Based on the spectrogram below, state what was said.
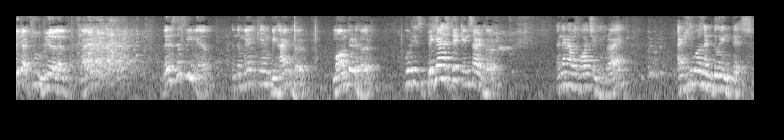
These are two real elephants, right? There is the female, and the male came behind her, mounted her, put his big ass dick inside her, and then I was watching him, right? And he wasn't doing this.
